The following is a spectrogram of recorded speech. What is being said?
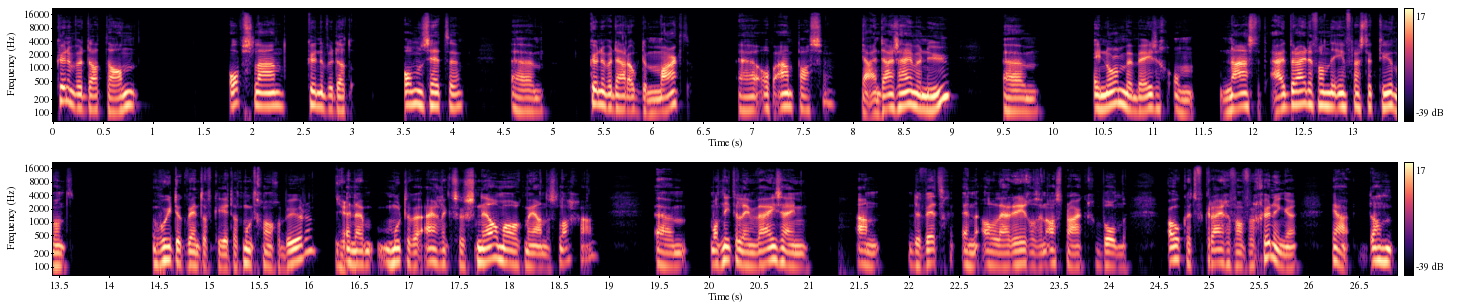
kunnen we dat dan opslaan? Kunnen we dat omzetten? Ehm, kunnen we daar ook de markt uh, op aanpassen? Ja, en daar zijn we nu um, enorm mee bezig om naast het uitbreiden van de infrastructuur, want hoe je het ook went of keert, dat moet gewoon gebeuren. En daar moeten we eigenlijk zo snel mogelijk mee aan de slag gaan. Um, want niet alleen wij zijn aan de wet en allerlei regels en afspraken gebonden, ook het verkrijgen van vergunningen. Ja, dan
